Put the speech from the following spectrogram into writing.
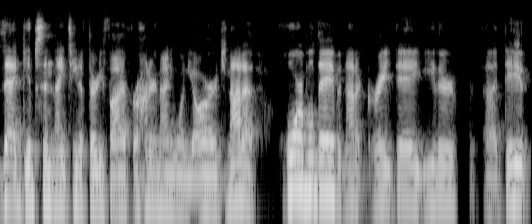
Zach Gibson, 19 of 35 for 191 yards. Not a horrible day, but not a great day either. Uh, Dave,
